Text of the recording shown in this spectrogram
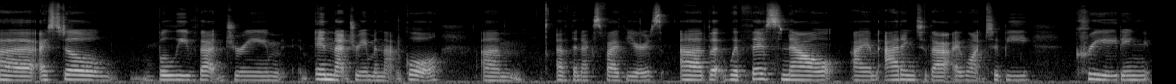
uh, I still believe that dream, in that dream and that goal um, of the next five years. Uh, but with this now, I am adding to that. I want to be creating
